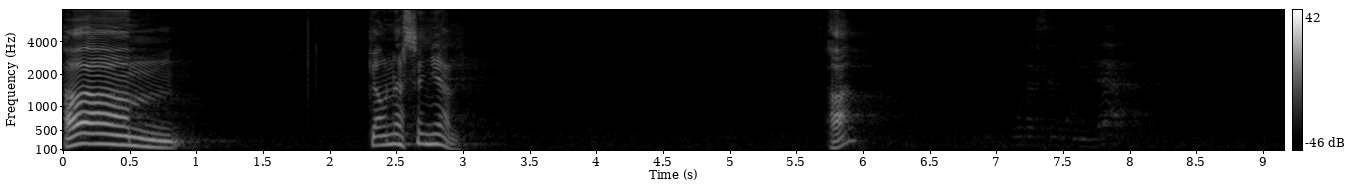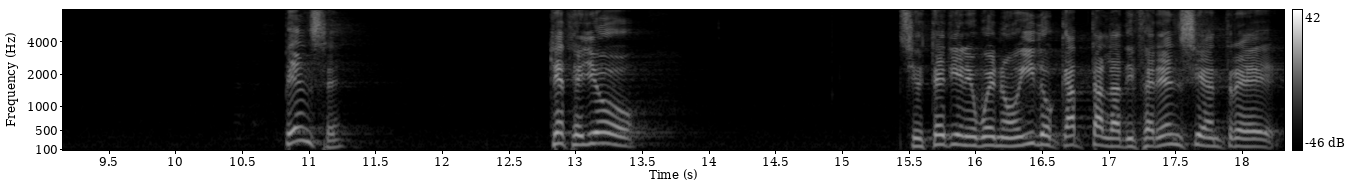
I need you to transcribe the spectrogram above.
Um, ¿Qué una señal? ¿Ah? Una seguridad. Piense. ¿Qué sé yo? Si usted tiene buen oído, capta la diferencia entre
